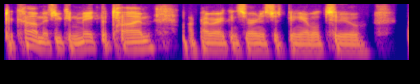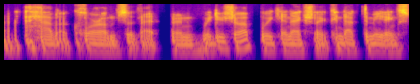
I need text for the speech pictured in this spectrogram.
to come if you can make the time. Our primary concern is just being able to have a quorum so that when we do show up, we can actually conduct the meetings.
